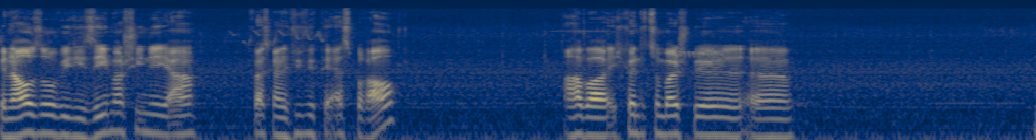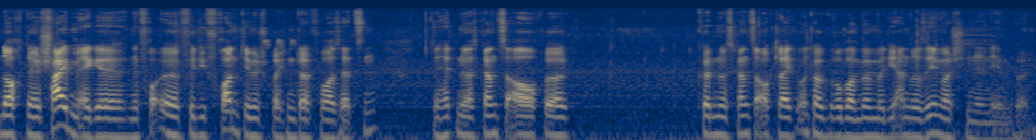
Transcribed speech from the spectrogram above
Genauso wie die Seemaschine ja, ich weiß gar nicht, wie viel PS braucht. Aber ich könnte zum Beispiel äh, noch eine Scheibenegge eine, äh, für die Front dementsprechend davor setzen. Dann hätten wir das Ganze auch, äh, könnten wir das Ganze auch gleich untergrubbern, wenn wir die andere Seemaschine nehmen würden.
